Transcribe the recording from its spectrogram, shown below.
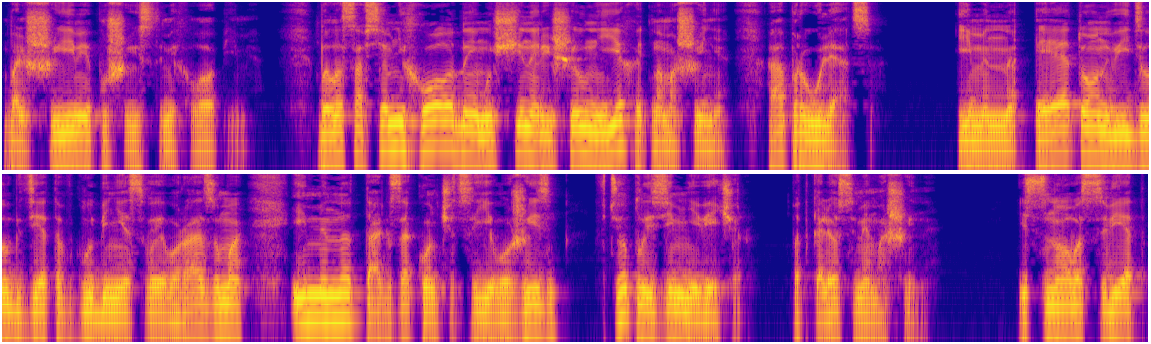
большими пушистыми хлопьями. Было совсем не холодно, и мужчина решил не ехать на машине, а прогуляться. Именно это он видел где-то в глубине своего разума, именно так закончится его жизнь в теплый зимний вечер под колесами машины. И снова свет,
